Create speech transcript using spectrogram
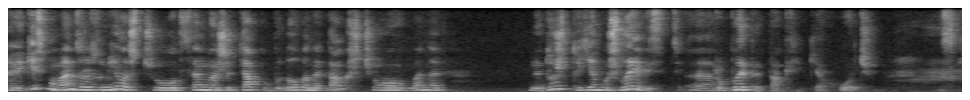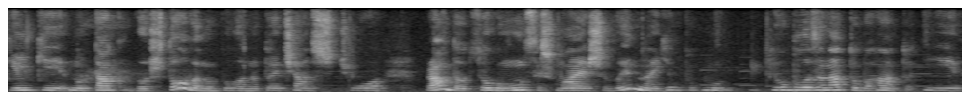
А в якийсь момент зрозуміла, що все моє життя побудоване так, що в мене не дуже то є можливість е, робити так, як я хочу. Оскільки ну, так влаштовано було на той час, що правда, оцього мусиш, маєш винна, ну, його було занадто багато. І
